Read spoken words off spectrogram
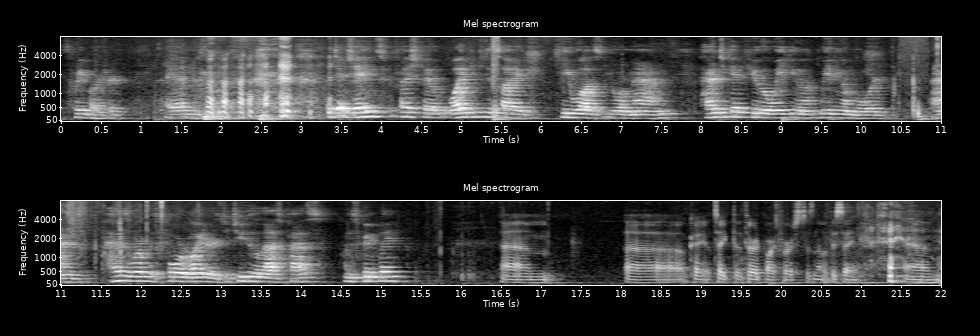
three-parter. Um, James Frecheville why did you decide he was your man how did you get Hugo Weaving on, Weaving on board? And how does it work with four writers? Did you do the last pass on the screenplay? Um, uh, okay, I'll take the third part first. Isn't that what they say? um,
